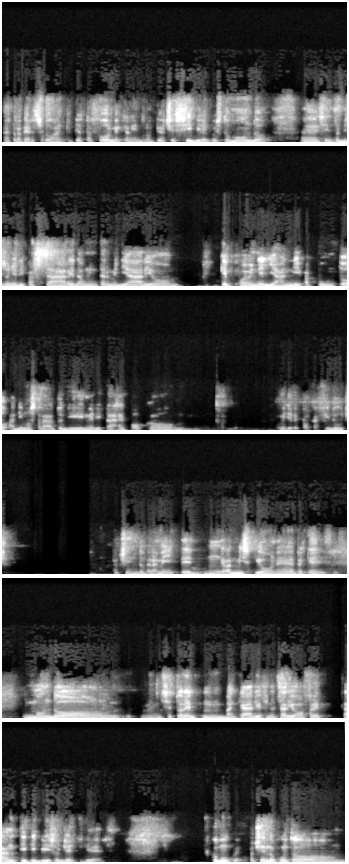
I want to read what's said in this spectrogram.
attraverso anche piattaforme che rendono più accessibile questo mondo eh, senza bisogno di passare da un intermediario che poi negli anni appunto ha dimostrato di meritare poco, come dire, poca fiducia facendo veramente un gran mischione, eh, perché sì, sì. il mondo, il settore mm, bancario e finanziario offre tanti tipi di soggetti diversi. Comunque, facendo appunto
